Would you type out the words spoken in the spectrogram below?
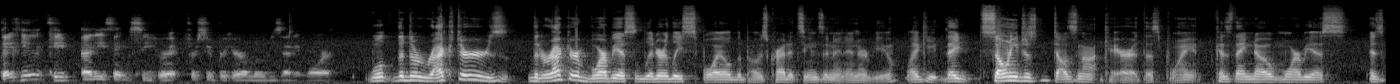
They can't keep anything secret for superhero movies anymore. Well, the directors, the director of Morbius, literally spoiled the post-credit scenes in an interview. Like he, they, Sony just does not care at this point because they know Morbius is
